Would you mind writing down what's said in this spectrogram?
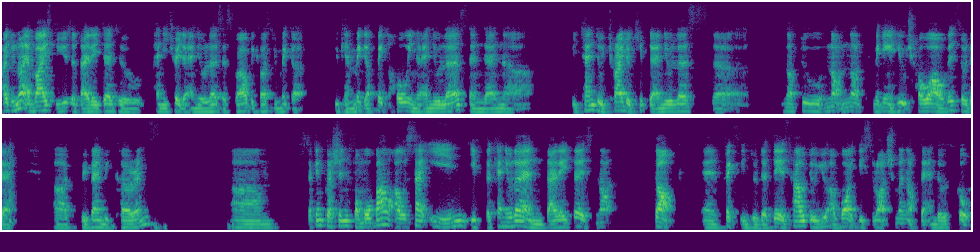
I do not advise to use a dilator to penetrate the annulus as well because you make a you can make a big hole in the annulus and then uh, we tend to try to keep the annulus uh, not to not not making a huge hole out of it so that uh, to prevent recurrence. Um, second question for mobile outside in, if the cannula and dilator is not docked and fixed into the disc, how do you avoid dislodgement of the endoscope?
